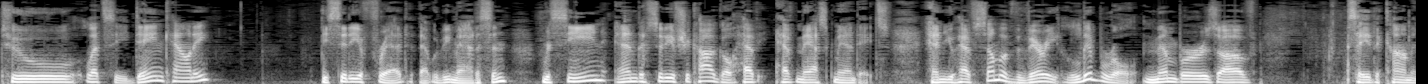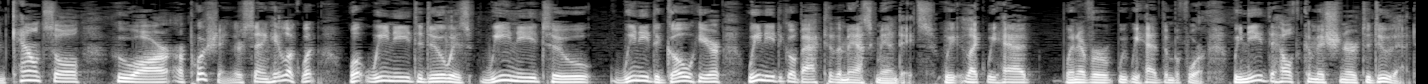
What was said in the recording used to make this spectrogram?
to, let's see, Dane County, the city of Fred, that would be Madison, Racine, and the city of Chicago have, have mask mandates. And you have some of the very liberal members of, say, the Common Council who are, are pushing. They're saying, hey, look, what, what we need to do is we need to, we need to go here. We need to go back to the mask mandates. We, like we had whenever we, we, had them before. We need the health commissioner to do that.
